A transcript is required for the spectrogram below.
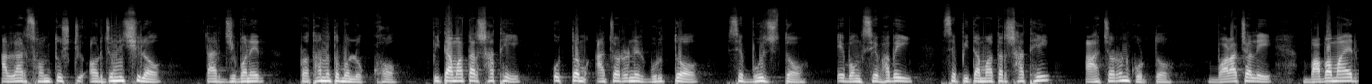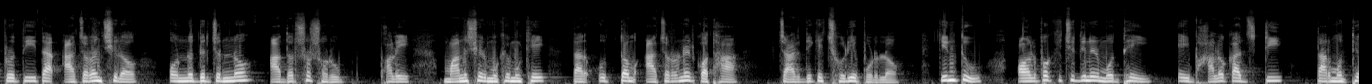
আল্লাহর সন্তুষ্টি অর্জনই ছিল তার জীবনের প্রধানতম লক্ষ্য। পিতামাতার সাথে উত্তম আচরণের গুরুত্ব সে বুঝত। এবং সেভাবেই সে পিতামাতার সাথে আচরণ করত। বলা চলে, বাবা মায়ের প্রতি তার আচরণ ছিল অন্যদের জন্য আদর্শ স্বরূপ ফলে মানুষের মুখে মুখে তার উত্তম আচরণের কথা চারদিকে ছড়িয়ে পড়ল। কিন্তু অল্প কিছুদিনের মধ্যেই এই ভালো কাজটি তার মধ্যে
